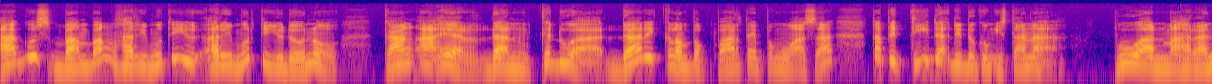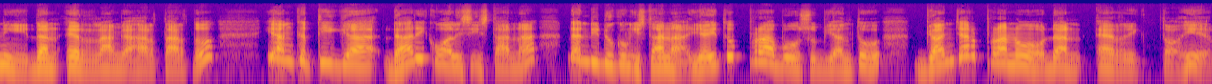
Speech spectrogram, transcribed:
Agus Bambang Harimurti, Harimurti Yudono, Kang Aher dan kedua dari kelompok partai penguasa tapi tidak didukung istana, Puan Maharani dan Erlangga Hartarto, yang ketiga dari koalisi istana dan didukung istana yaitu Prabowo Subianto, Ganjar Pranowo dan Erick Thohir.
